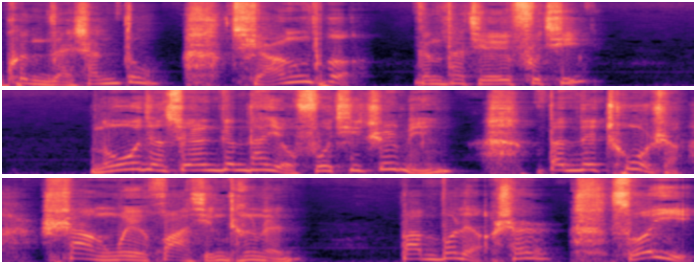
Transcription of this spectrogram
困在山洞，强迫跟他结为夫妻。奴家虽然跟他有夫妻之名，但那畜生尚未化形成人，办不了事儿，所以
